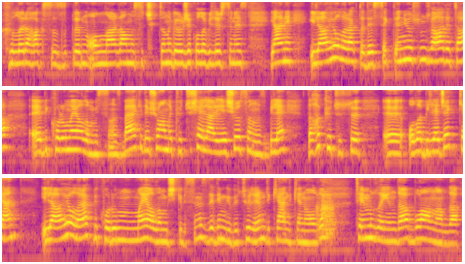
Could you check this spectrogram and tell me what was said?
kılları haksızlıkların onlardan nasıl çıktığını görecek olabilirsiniz. Yani ilahi olarak da destekleniyorsunuz ve adeta e, bir korumaya alınmışsınız. Belki de şu anda kötü şeyler yaşıyorsanız bile daha kötüsü e, olabilecekken ilahi olarak bir korunmaya alınmış gibisiniz. Dediğim gibi tüylerim diken diken oldu. Temmuz ayında bu anlamda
